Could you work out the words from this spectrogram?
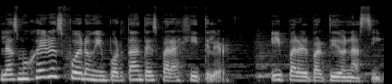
Las mujeres fueron importantes para Hitler y para el partido nazi,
